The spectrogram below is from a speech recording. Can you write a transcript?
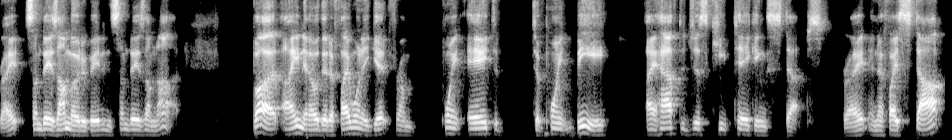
right? Some days I'm motivated and some days I'm not. But I know that if I want to get from point A to, to point B, I have to just keep taking steps, right? And if I stop,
